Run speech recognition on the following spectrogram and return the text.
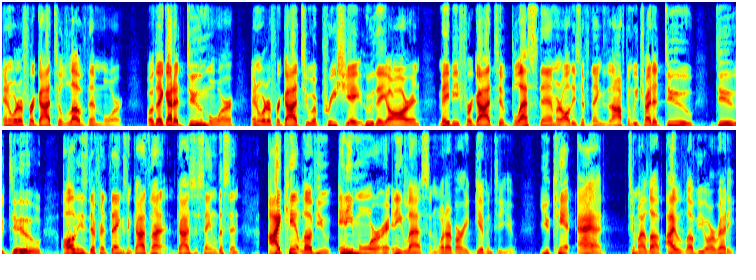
in order for God to love them more, or they got to do more in order for God to appreciate who they are, and maybe for God to bless them, or all these different things. And often we try to do, do, do all these different things, and God's not. God's just saying, "Listen, I can't love you any more or any less than what I've already given to you. You can't add to my love. I love you already."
